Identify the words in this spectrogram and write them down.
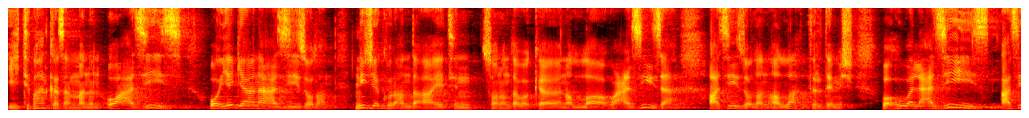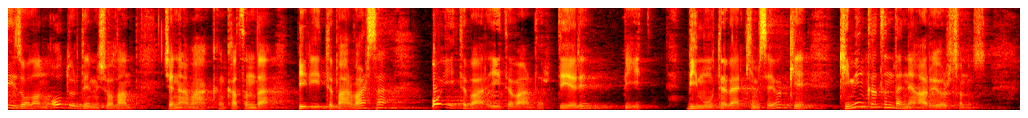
itibar kazanmanın o aziz, o yegane aziz olan, nice Kur'an'da ayetin sonunda bakın Allahu azize, aziz olan Allah'tır demiş. Huvel aziz, aziz olan O'dur demiş olan Cenab-ı Hakk'ın katında bir itibar varsa o itibar itibardır. Diğeri bir, bir muteber kimse yok ki. Kimin katında ne arıyorsunuz?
